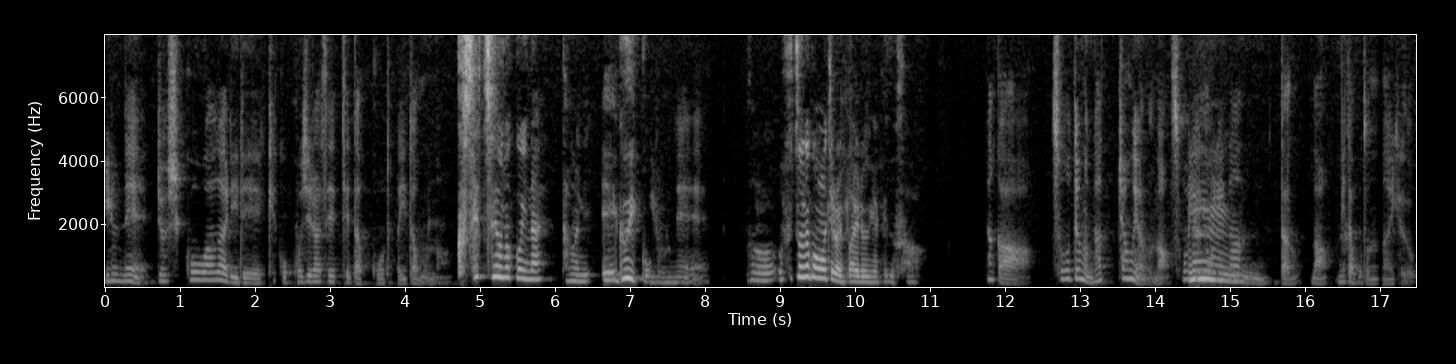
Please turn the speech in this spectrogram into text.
いるね。女子校上がりで結構こじらせてた子とかいたもんな。癖強の子いない？たまに。えぐい子い。るね。その、普通の子ももちろんいっぱいいるんやけどさ。なんか、そうでもなっちゃうんやろな。そういうノリなんだろうな。見たことないけど。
